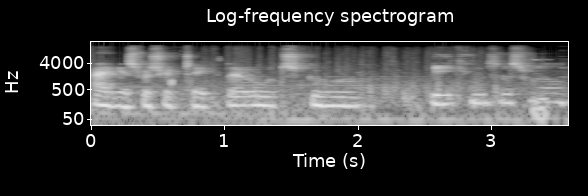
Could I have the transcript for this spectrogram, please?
I guess we should take the old school beacons as well.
